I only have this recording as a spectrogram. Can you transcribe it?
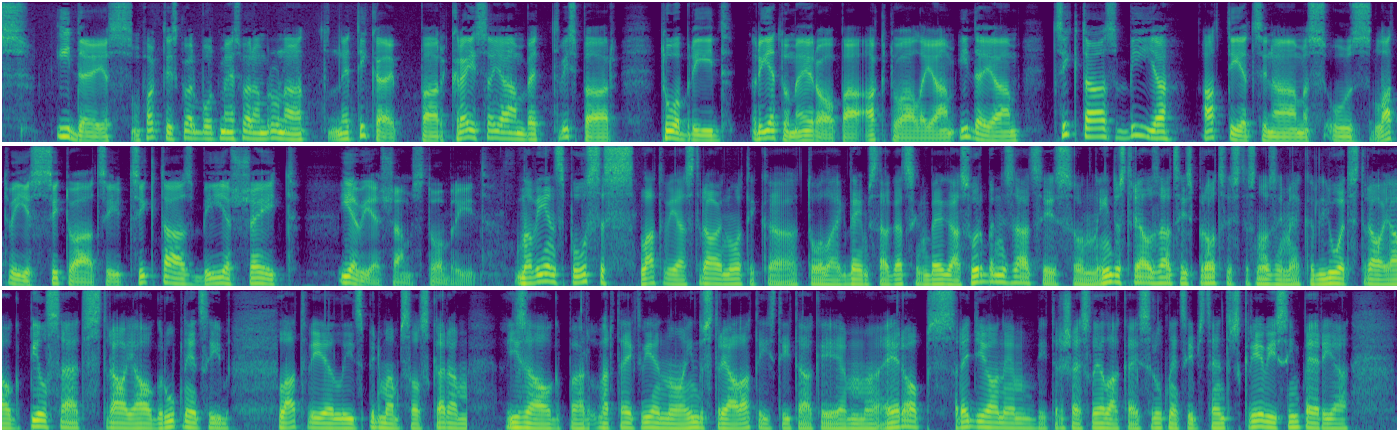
idejas, un faktiski varbūt mēs varam runāt ne tikai par kreisajām, bet vispār tobrīd Rietuma Eiropā aktuālajām idejām, cik tās bija attiecināmas uz Latvijas situāciju, cik tās bija šeit ieviešams to brīdi? No vienas puses, Latvijā strauji notika tolaik 19. gadsimta beigās urbanizācijas un industrializācijas process. Tas nozīmē, ka ļoti strauji auga pilsētas, strauji auga rūpniecība. Latvija līdz Pirmām pasaules karam izauga par, var teikt, vienu no industriāli attīstītākajiem Eiropas reģioniem, bija trešais lielākais rūpniecības centrs Krievijas impērijā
